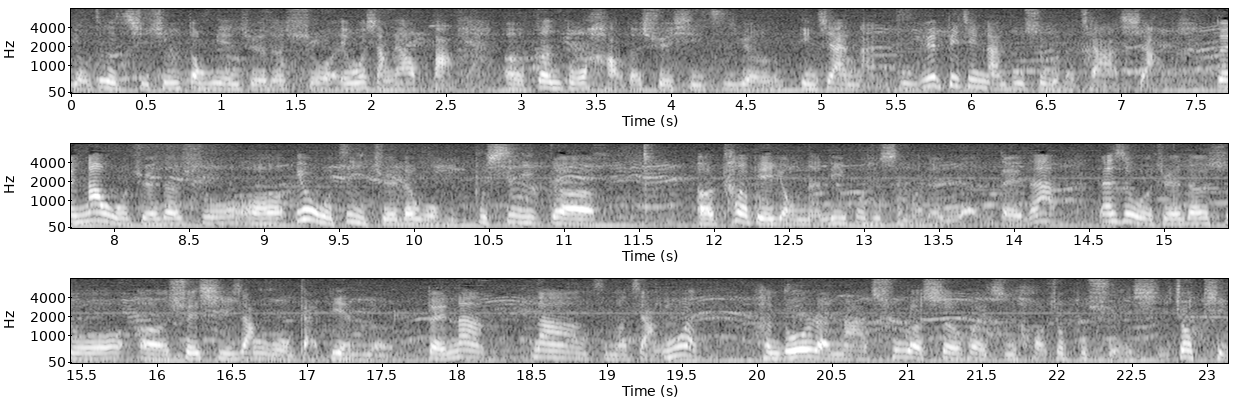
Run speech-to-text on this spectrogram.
有这个起心动念，觉得说，哎，我想要把呃更多好的学习资源引进来南部，因为毕竟南部是我的家乡。对，那我觉得说，呃因为我自己觉得我不是一个呃特别有能力或是什么的人，对，那但是我觉得说，呃，学习让我改变了，对，那那怎么讲？因为很多人呐，出了社会之后就不学习，就停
